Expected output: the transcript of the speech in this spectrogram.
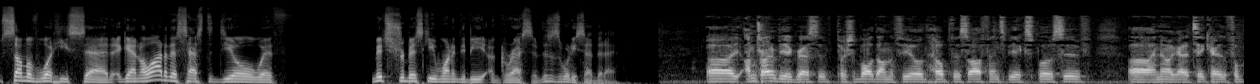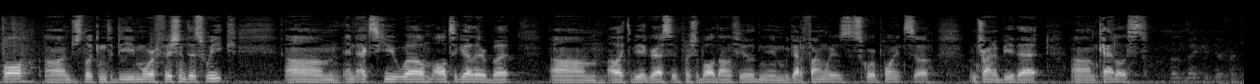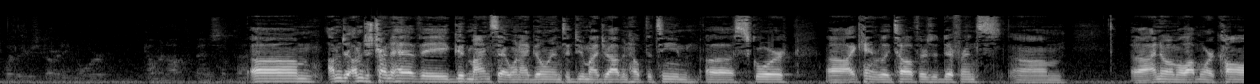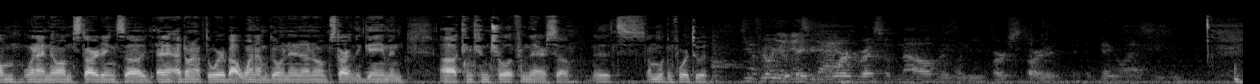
some of what he said? Again, a lot of this has to deal with Mitch Trubisky wanted to be aggressive. This is what he said today. Uh, I'm trying to be aggressive, push the ball down the field, help this offense be explosive. Uh, I know I got to take care of the football. Uh, I'm just looking to be more efficient this week um, and execute well altogether. But um, I like to be aggressive, push the ball down the field, and we got to find ways to score points. So I'm trying to be that um, catalyst. Does it make a difference whether you're starting or coming off the bench sometimes? Um, I'm, ju- I'm just trying to have a good mindset when I go in to do my job and help the team uh, score. Uh, I can't really tell if there's a difference. Um, uh, I know I'm a lot more calm when I know I'm starting, so I, I don't have to worry about when I'm going in. I know I'm starting the game and uh, can control it from there. So it's I'm looking forward to it. Do you feel you're maybe more aggressive now than when you first started at the beginning of last season?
